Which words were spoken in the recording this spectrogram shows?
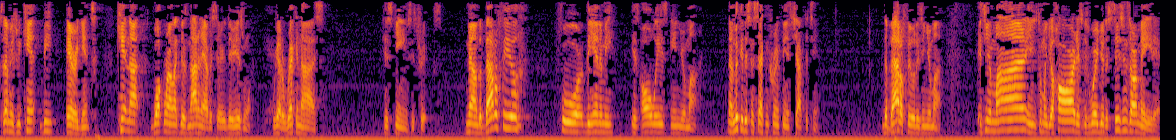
So that means we can't be arrogant. Can't not walk around like there's not an adversary. There is one. We got to recognize his schemes, his tricks. Now, the battlefield for the enemy is always in your mind. Now look at this in 2 Corinthians chapter 10. The battlefield is in your mind. It's in your mind, you're talking about your heart, is, is where your decisions are made at.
